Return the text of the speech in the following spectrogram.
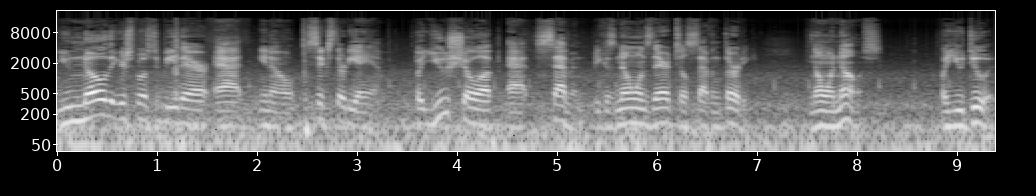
you know that you're supposed to be there at, you know, 6:30 a.m but you show up at 7 because no one's there till 7.30 No one knows. But you do it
